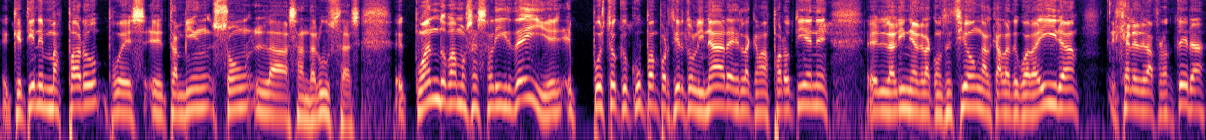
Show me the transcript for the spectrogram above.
eh, que tienen más paro, pues también son las andaluzas. ¿Cuándo vamos a salir de ahí? puesto que ocupan, por cierto, Linares, es la que más paro tiene, la línea de la Concepción, Alcalá de Guadaira, Jerez de la Frontera.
